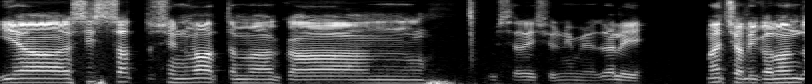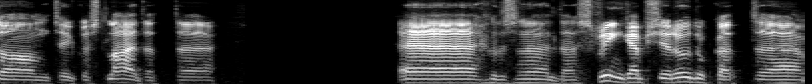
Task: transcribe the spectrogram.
ja siis sattusin vaatama ka mm, mis see reisijal nimi nüüd oli. Nacho Vigalondo, sellist lahedat äh,, kuidas öelda, screen capture õudukat äh,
